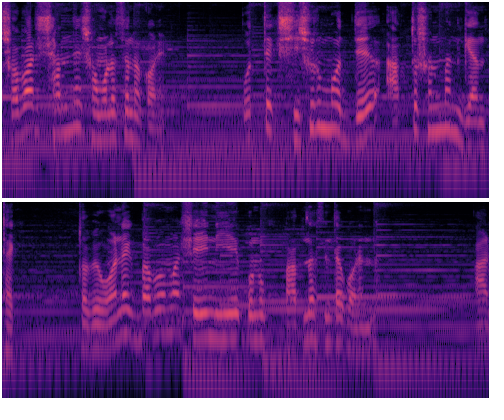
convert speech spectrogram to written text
সবার সামনে সমালোচনা করেন। প্রত্যেক শিশুর মধ্যে আত্মসম্মান জ্ঞান থাকে, তবে অনেক বাবা মা সেই নিয়ে কোনো ভাবনা চিন্তা করেন না। আর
